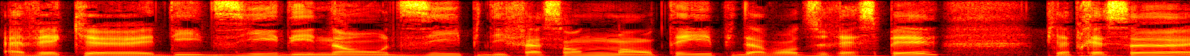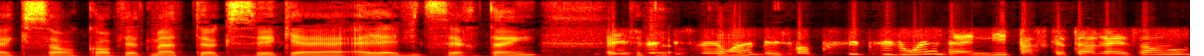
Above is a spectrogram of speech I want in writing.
avec euh, des dits et des non-dits, puis des façons de monter, puis d'avoir du respect. Puis après ça, euh, qui sont complètement toxiques à, la vie de certains. Ben, je, vais, je, vais, ouais, mais je vais pousser plus loin, Dani, parce que tu as raison.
